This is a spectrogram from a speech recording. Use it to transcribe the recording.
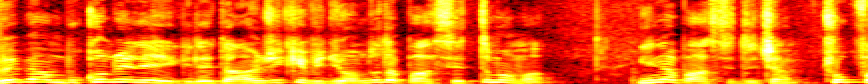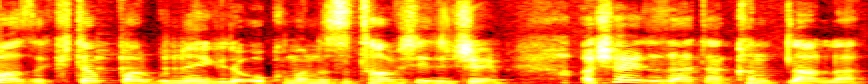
Ve ben bu konuyla ilgili daha önceki videomda da bahsettim ama Yine bahsedeceğim. Çok fazla kitap var bununla ilgili okumanızı tavsiye edeceğim. Aşağıda zaten kanıtlarla,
